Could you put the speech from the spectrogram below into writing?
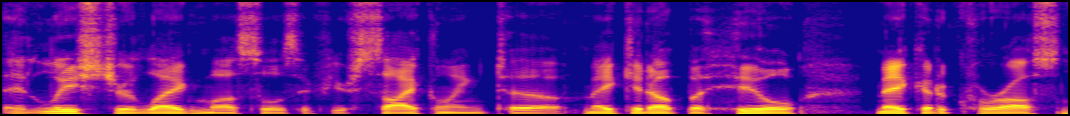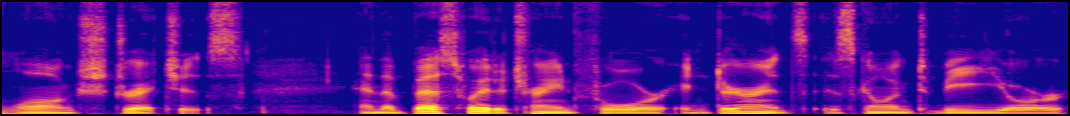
at least your leg muscles if you're cycling to make it up a hill, make it across long stretches. And the best way to train for endurance is going to be your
